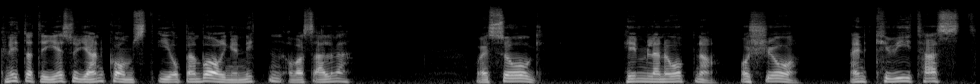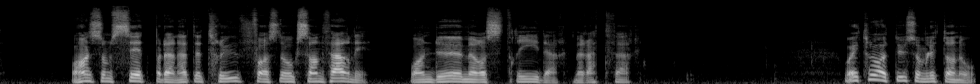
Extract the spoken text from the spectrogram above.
knytta til Jesu gjenkomst i Åpenbaringen 19 vers 11. Og jeg såg himmelen åpna, og sjå, en kvit hest, og han som set på den, heter trufast og sannferdig, og han dømer og strider med rettferd. Og jeg tror at du som lytter nå,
